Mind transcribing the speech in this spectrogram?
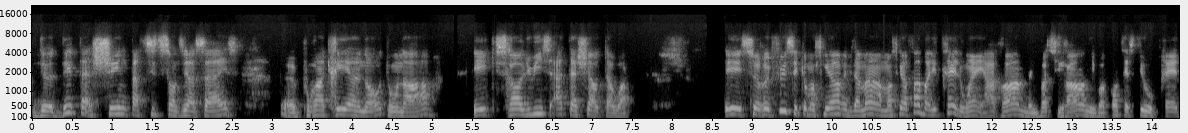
de détacher une partie de son diocèse euh, pour en créer un autre au nord et qui sera, lui, attaché à Ottawa. Et ce refus, c'est que Monseigneur, évidemment, Monseigneur Fabre va aller très loin, à Rome, il va s'y rendre, il va contester auprès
